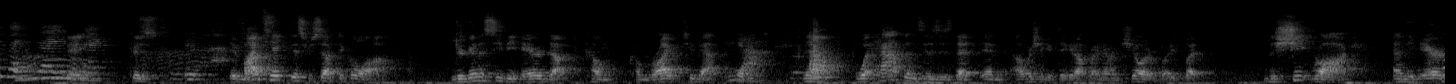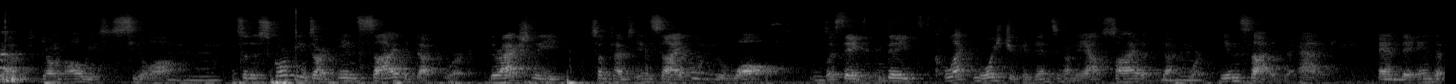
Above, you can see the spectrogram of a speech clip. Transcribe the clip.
is like right Okay, next. because if I take this receptacle off, you're gonna see the air duct come, come right to that point. Yeah. Now, what happens is, is that, and I wish I could take it off right now and show everybody, but the sheetrock and the air duct don't always seal off. Mhm. So the scorpions aren't inside the ductwork, they're actually sometimes inside the wall. But they, they collect moisture condensing on the outside of the ductwork, inside the attic, and they end up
